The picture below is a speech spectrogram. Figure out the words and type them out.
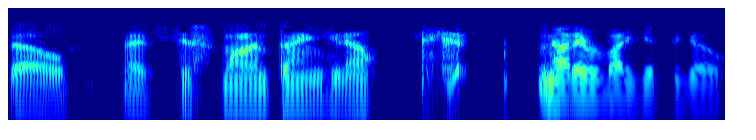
So that's just one of them things, you know. not everybody gets to go.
